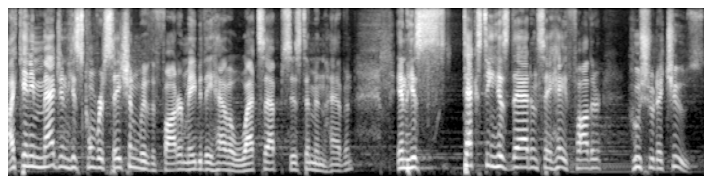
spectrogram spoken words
I can imagine his conversation with the father. Maybe they have a WhatsApp system in heaven. And he's texting his dad and say, Hey, father, who should I choose?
